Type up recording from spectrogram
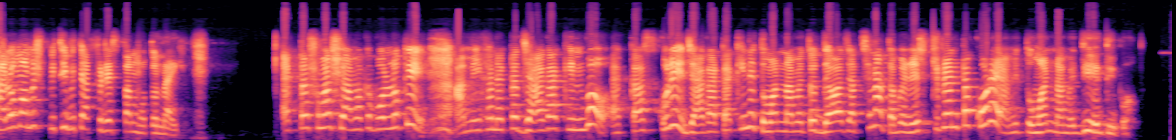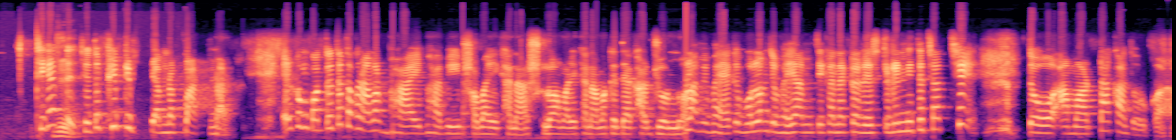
ভালো মানুষ পৃথিবীতে আর ফেরেস্তার মতো নাই। একটা সময় সে আমাকে বলল কি, আমি এখানে একটা জায়গা কিনবো, এক কাজ করি, জায়গাটা কিনে তোমার নামে তো দেওয়া যাচ্ছে না, তবে রেস্টুরেন্টটা করে আমি তোমার নামে দিয়ে দিব। ঠিক আছে। যেহেতু ফিফটি ফিফটি আমরা পার্টনার এরকম করতে হতে তখন আমার ভাই ভাবি সবাই এখানে আসলো আমার এখানে আমাকে দেখার জন্য। আমি ভাইয়াকে বললাম যে ভাইয়া আমি তো এখানে একটা রেস্টুরেন্ট নিতে চাচ্ছি তো আমার টাকা দরকার।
